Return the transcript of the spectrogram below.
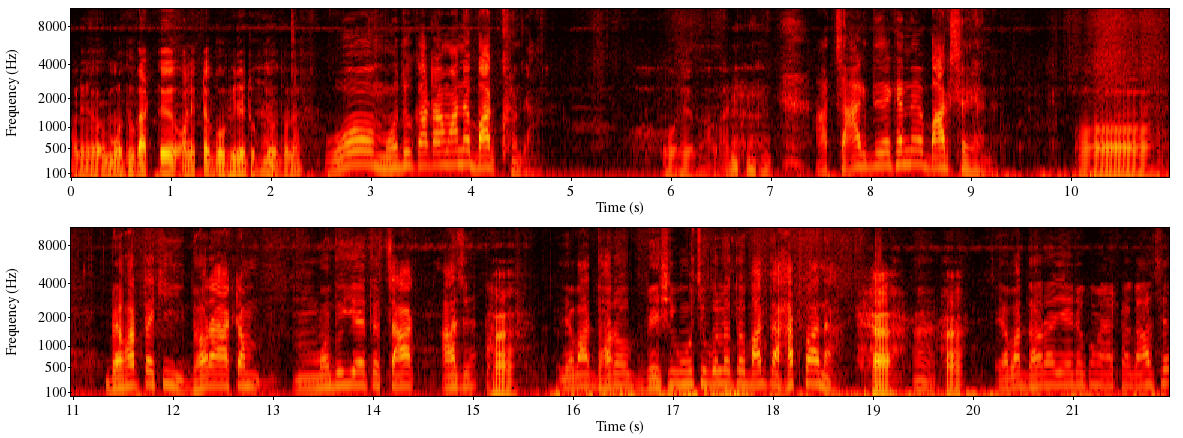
মানে মধু কাটতে অনেকটা গভীরে ঢুকতে হতো না? ও মধু কাটা মানে বাঘ খোঁজা। ওরে বাবা। আর চাক দিয়ে এখানে বাঘ সেখানে। ও। ব্যাপারটা কি? ধরো একটা মধু ইয়েতে চাক আছে। হ্যাঁ। এবার ধরো বেশি উঁচু করলে তো বাঘটা হাত পায় না। হ্যাঁ। হ্যাঁ। হ্যাঁ। এবার ধরো এরকম একটা গাছে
